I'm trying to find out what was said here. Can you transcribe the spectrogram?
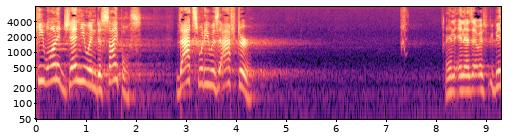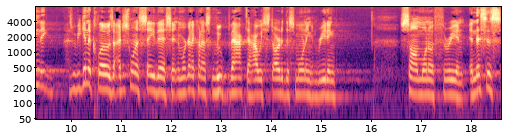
He wanted genuine disciples. That's what he was after. And, and as, as, we begin to, as we begin to close, I just want to say this, and we're going to kind of loop back to how we started this morning in reading Psalm 103. And, and this is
